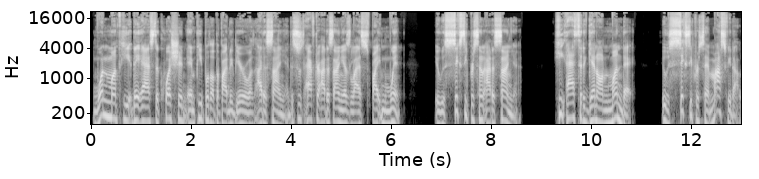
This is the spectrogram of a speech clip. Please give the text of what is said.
One month he they asked the question and people thought the fight of the year was Adesanya. This was after Adesanya's last fight and win. It was 60% Adesanya. He asked it again on Monday. It was 60% Masvidal.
